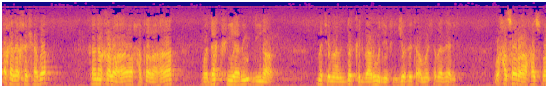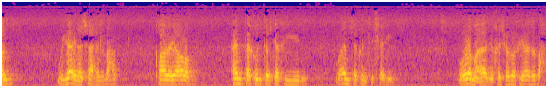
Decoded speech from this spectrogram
أخذ خشبة فنقرها حفرها ودك فيها 100 دينار مثل ما بندك البارودة في الجفت أو ما شابه ذلك. وحصرها حصبا وجاء إلى ساحل البحر. قال يا رب أنت كنت الكفيل وأنت كنت الشهيد. ورمى هذه الخشبة في هذا البحر.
